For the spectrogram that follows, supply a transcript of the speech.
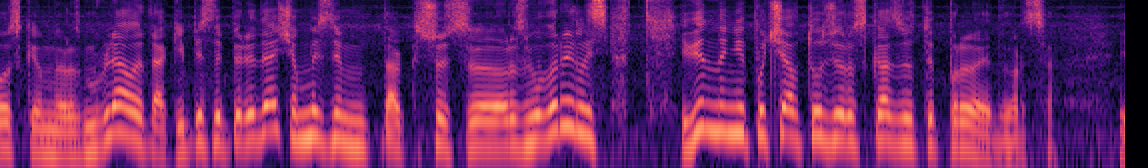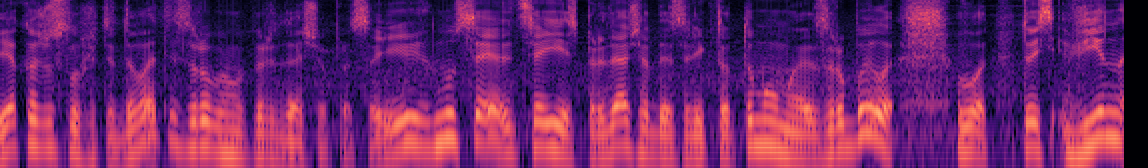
Голубовською ми розмовляли так. І після передачі ми з ним так щось е, розговорились, і він мені почав тут же розказувати про Едвардса. І Я кажу, слухайте, давайте зробимо передачу про це. І ну, це, це є передача десь рік, то- тому ми зробили. От. Тобто він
